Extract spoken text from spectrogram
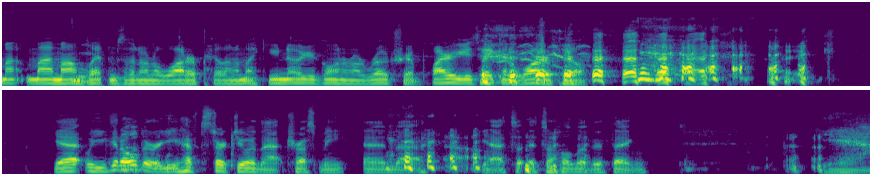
my, my mom blames it on a water pill and i'm like you know you're going on a road trip. Why are you taking a water pill? Yeah when you get older you have to start doing that trust me and uh, yeah. it's a, it's a whole other thing. Yeah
